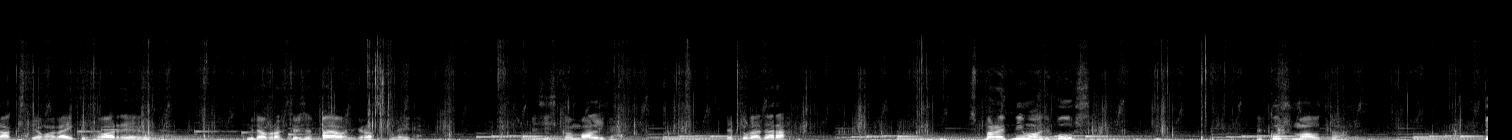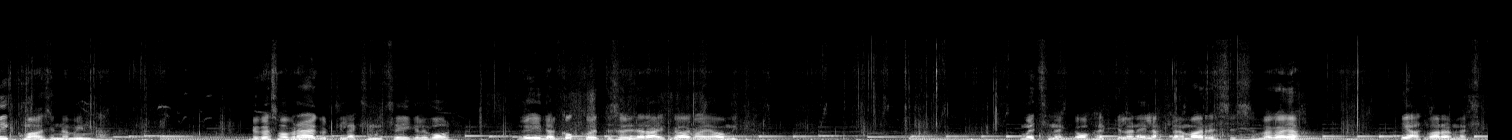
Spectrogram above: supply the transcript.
naksti oma väikese varje juurde, mida praktiliselt päevalgi raske leida. ja siis, kui on valge, et tuled ära, siis paned niimoodi puusse. et kus mu auto on? pikk maa sinna minna on. ja kas ma praegultki läksin nüüd õigele poole? lühidalt kokkuvõttes olid ära ikka väga hea hommik. Mõtlesin, et oh, et kella neljaks lähen varjesse, siis on väga hea hea, et varem läksin.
